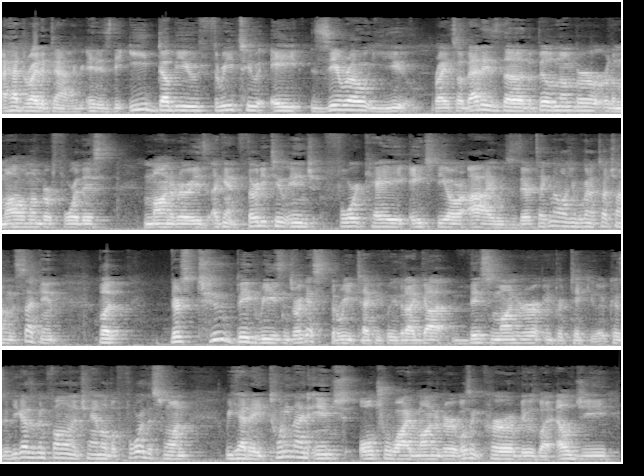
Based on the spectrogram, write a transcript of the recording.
I had to write it down. It is the EW3280U, right? So that is the the build number or the model number for this monitor. Is again 32-inch 4K HDRI, which is their technology. We're going to touch on in a second, but there's two big reasons, or I guess three technically, that I got this monitor in particular. Because if you guys have been following the channel before this one, we had a 29 inch ultra wide monitor. It wasn't curved. It was by LG.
